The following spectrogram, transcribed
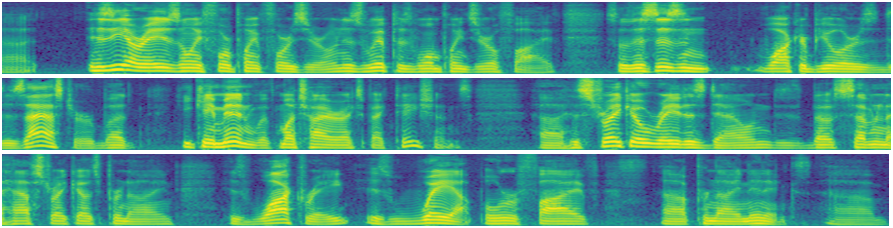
Uh, his ERA is only 4.40 and his whip is 1.05. So this isn't Walker Buehler's disaster, but he came in with much higher expectations. Uh, his strikeout rate is down, about seven and a half strikeouts per nine. His walk rate is way up, over five uh, per nine innings. Um,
